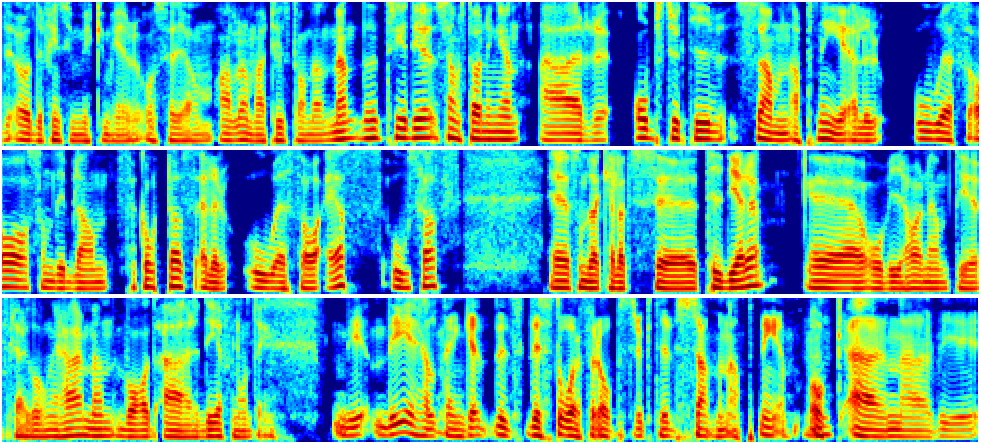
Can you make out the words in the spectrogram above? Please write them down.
det, det, finns ju mycket mer att säga om alla de här tillstånden. Men den tredje sömnstörningen är obstruktiv sömnapné eller OSA som det ibland förkortas, eller OSAS, OSAS, eh, som det har kallats eh, tidigare. Eh, och vi har nämnt det flera gånger här, men vad är det för någonting? Det, det är helt enkelt, det, det, står för obstruktiv sömnapné mm. och är när vi,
